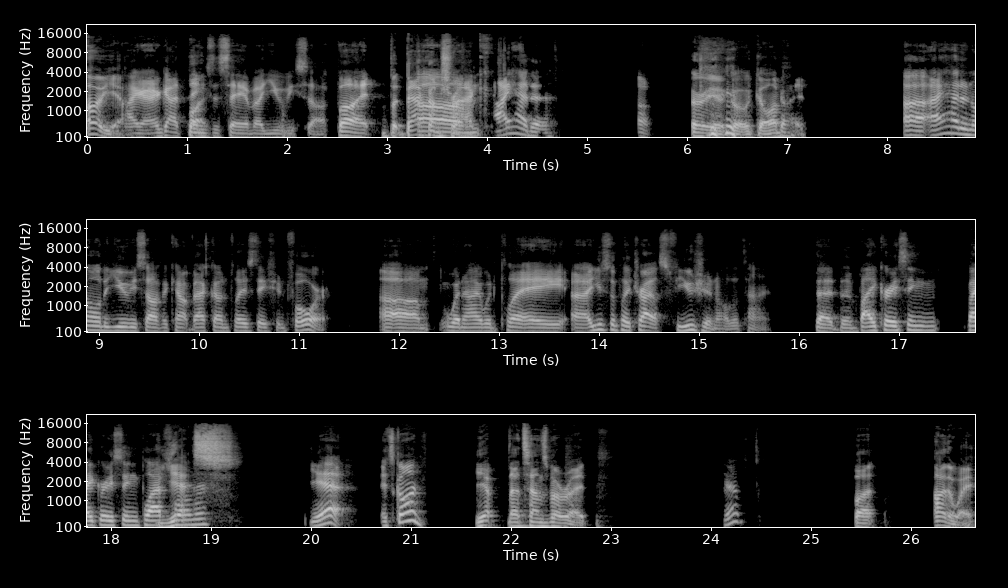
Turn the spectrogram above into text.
oh yeah. I, I got But- things to say about Ubisoft, but But back on um, track. I had a Or yeah, go, go on. Go ahead. Uh, I had an old Ubisoft account back on PlayStation 4 um, when I would play. Uh, I used to play Trials Fusion all the time. The the bike racing bike racing platformer. Yes. Yeah, it's gone. Yep, that sounds about right. Yep. But either way,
